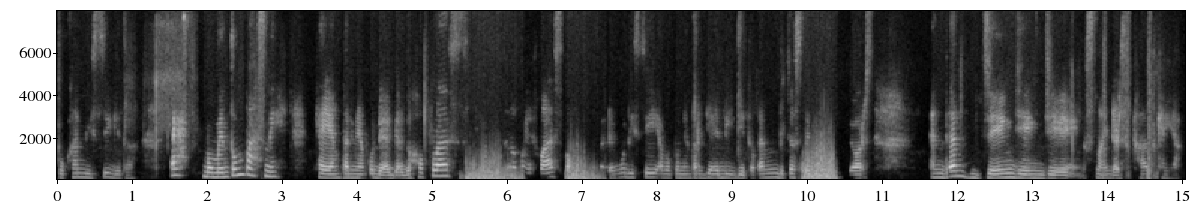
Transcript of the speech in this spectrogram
tuh kan DC gitu. Eh, momentum pas nih. Kayak yang tadinya aku udah agak-agak hopeless, ikhlas padamu DC apa pun yang terjadi gitu kan because the yours. And then jeng jeng jeng Snyder's Cut kayak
